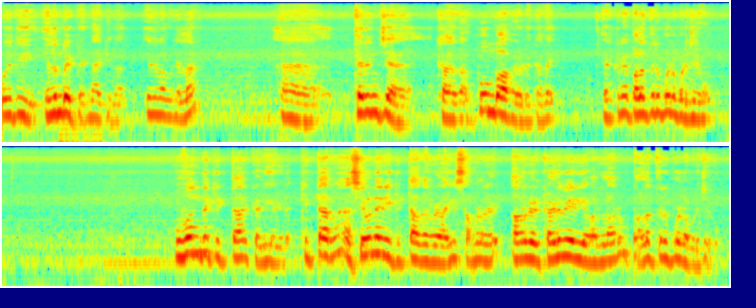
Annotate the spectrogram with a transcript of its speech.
ஓதி எலும்பை பெண்ணாக்கினார். இது நமக்கு எல்லாம் தெரிஞ்ச கதை தான் பூம்பாவையோட கதை. ஏற்கனவே பல திருப்பூர் படிச்சிருக்கோம். உவந்து கிட்டார் கடியரிட கிட்டார்னா சிவநெறி கிட்டாதவர்களாகி சமணர்கள். அவர்கள் கழுவேறிய வரலாறும் பல திருப்பூரில் படிச்சிருக்கோம்.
